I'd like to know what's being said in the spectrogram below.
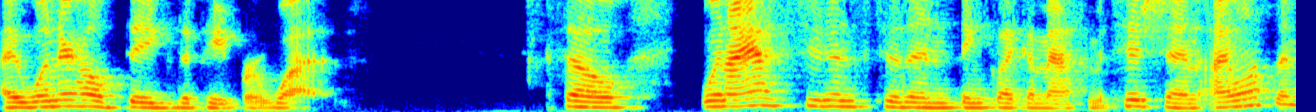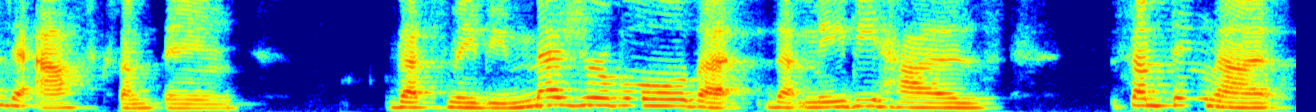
I wonder how big the paper was. So when I ask students to then think like a mathematician, I want them to ask something that's maybe measurable that that maybe has something that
